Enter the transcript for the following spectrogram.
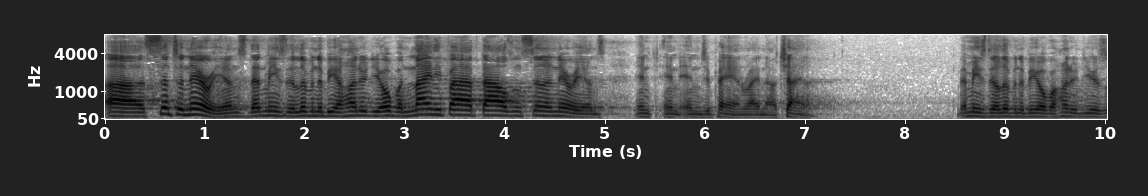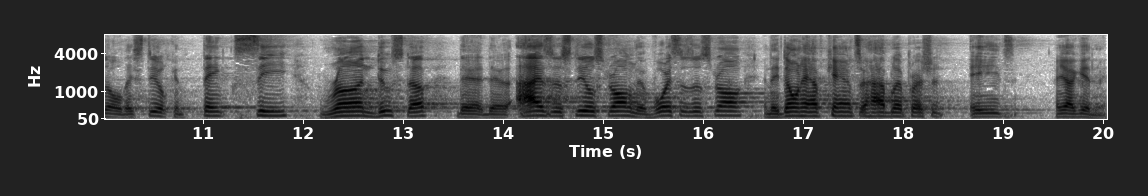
uh, centenarians, that means they're living to be 100 years, over 95,000 centenarians in, in, in Japan right now, China. That means they're living to be over 100 years old. They still can think, see, run, do stuff. Their, their eyes are still strong, their voices are strong, and they don't have cancer, high blood pressure, AIDS. Are y'all getting me?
